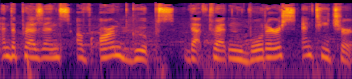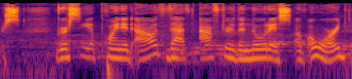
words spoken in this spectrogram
and the presence of armed groups that threaten voters and teachers. Garcia pointed out that after the notice of award,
